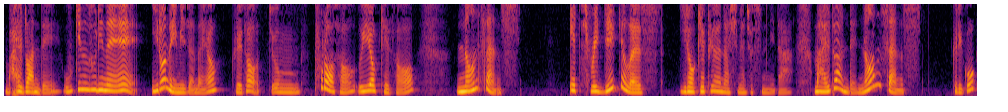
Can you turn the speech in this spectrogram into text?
말도 안 돼. 웃기는 소리네. 이런 의미잖아요. 그래서 좀 풀어서 의역해서 nonsense. It's ridiculous. 이렇게 표현하시면 좋습니다. 말도 안 돼. nonsense. 그리고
